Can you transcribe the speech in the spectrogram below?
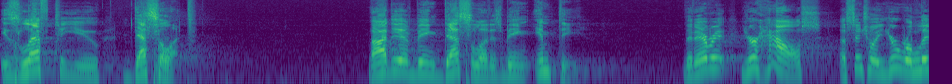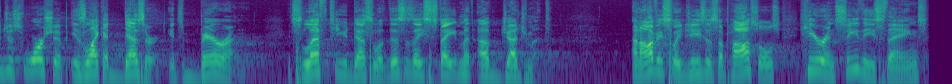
is left to you desolate. The idea of being desolate is being empty. That every, your house, essentially your religious worship, is like a desert, it's barren, it's left to you desolate. This is a statement of judgment. And obviously, Jesus' apostles hear and see these things,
